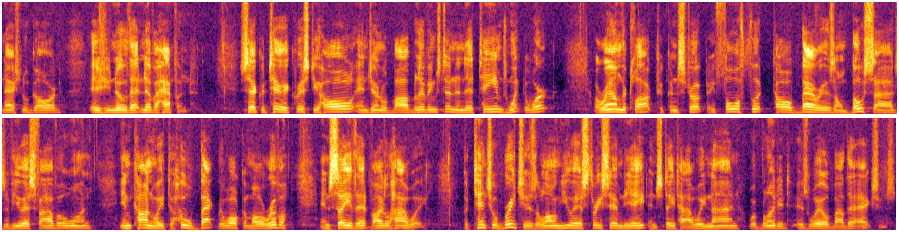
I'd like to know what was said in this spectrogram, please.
National Guard, as you know, that never happened. Secretary Christy Hall and General Bob Livingston and their teams went to work around the clock to construct a four foot tall barriers on both sides of US 501 in Conway to hold back the Waccamaw River and save that vital highway. Potential breaches along US 378 and State Highway 9 were blunted as well by their actions.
